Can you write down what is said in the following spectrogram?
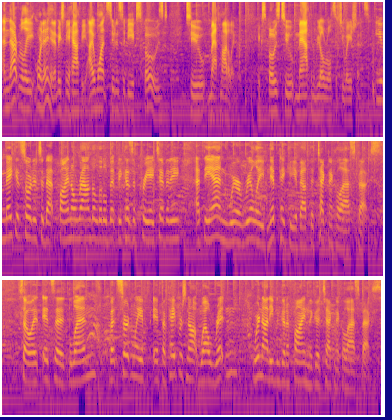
And that really, more than anything, that makes me happy. I want students to be exposed to math modeling exposed to math in real world situations. You make it sort of to that final round a little bit because of creativity. At the end, we're really nitpicky about the technical aspects. So it, it's a blend, but certainly if, if a paper's not well written, we're not even going to find the good technical aspects.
